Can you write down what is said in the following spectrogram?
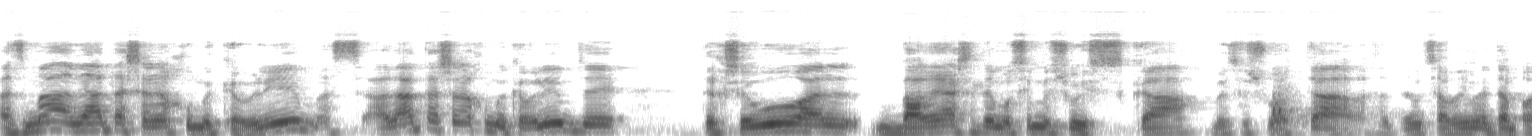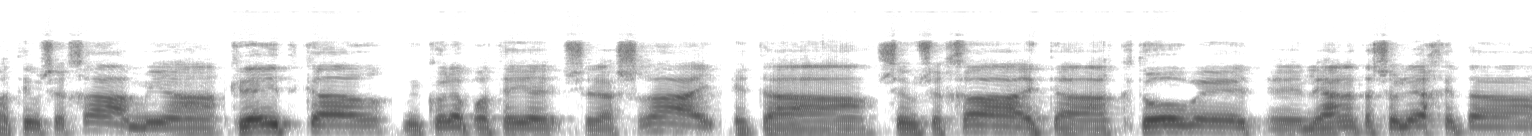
אז מה הדאטה שאנחנו מקבלים? אז הדאטה שאנחנו מקבלים זה תחשבו על ברגע שאתם עושים איזושהי עסקה באיזשהו אתר, אז אתם שמים את הפרטים שלך מה-credit card, מכל הפרטים של האשראי, את השם שלך, את הכתובת, לאן אתה שולח את, ה,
